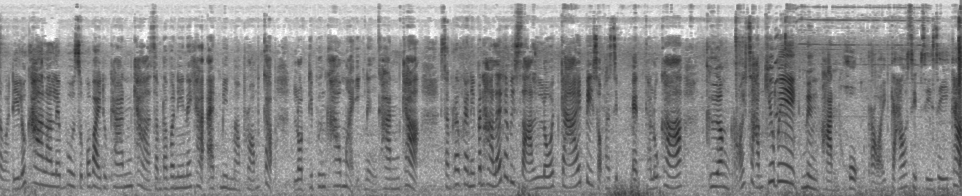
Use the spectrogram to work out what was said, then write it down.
สวัสดีลูกค้าลาเลบูซูเปอร์ไบทุกท่านค่ะสำหรับวันนี้นะคะแอดมินมาพร้อมกับรถที่เพิ่งเข้ามาอีกหนึ่งคันค่ะสำหรับการนี้ปัญหาและทวิสารรถไกด์ปี 2011 ค่ะลูกค้า เครื่อง 103 คิวบิก 1,690ซีซีค่ะ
